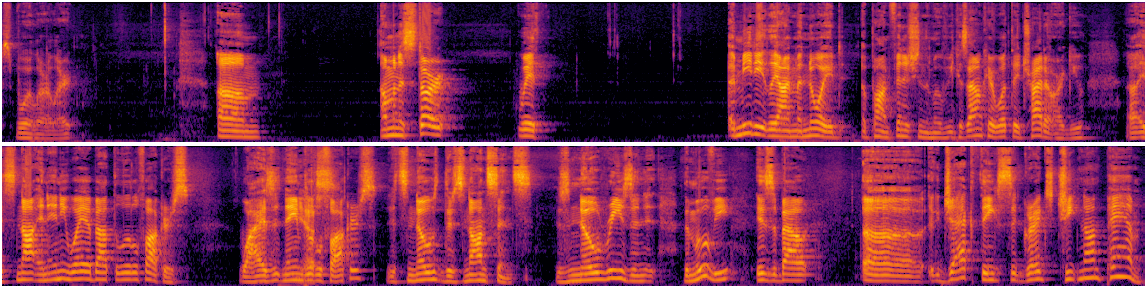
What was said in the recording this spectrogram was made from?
Spoiler alert. Um, I'm going to start with immediately I'm annoyed upon finishing the movie because I don't care what they try to argue. Uh, it's not in any way about the little Fockers. Why is it named Yes. Little Fockers? It's no, there's nonsense. There's no reason. It- the movie is about uh, Jack thinks that Greg's cheating on Pam.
